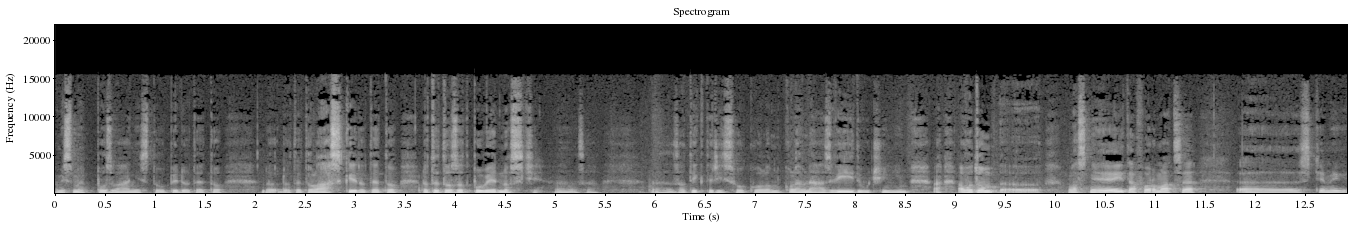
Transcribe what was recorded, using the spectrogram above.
A my jsme pozváni stoupit do této, do, do této lásky, do této, do této zodpovědnosti. Za, Eh, za ty, kteří jsou kolem, kolem nás, výjít učiním. A, a o tom eh, vlastně je i ta formace eh, s těmi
